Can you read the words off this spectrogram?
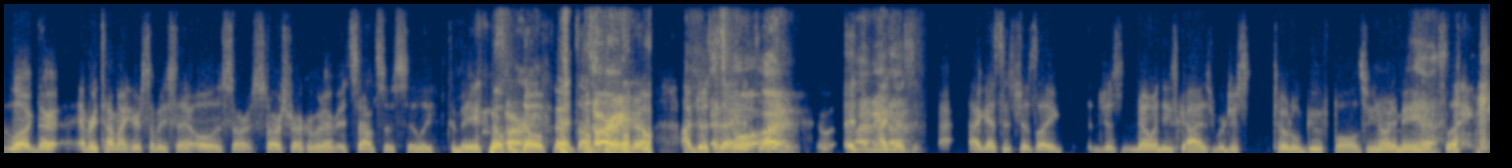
look, there. Every time I hear somebody say, "Oh, star starstruck" or whatever, it sounds so silly to me. No, Sorry. no offense. I'm, Sorry. No, no, no. I'm just That's saying. cool. It's like, I, it, I I, guess, I, I guess it's just like just knowing these guys. We're just total goofballs. You know what I mean? Yeah. It's like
